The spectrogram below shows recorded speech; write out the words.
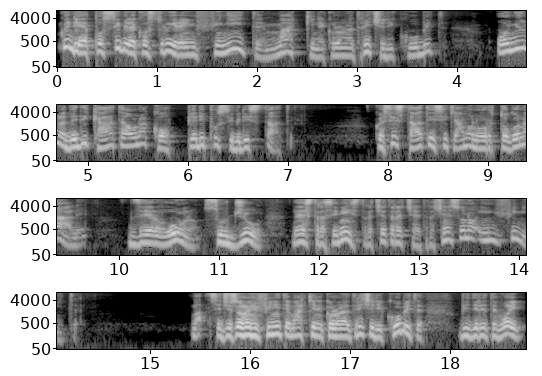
Quindi è possibile costruire infinite macchine clonatrici di qubit, ognuna dedicata a una coppia di possibili stati. Questi stati si chiamano ortogonali, 0-1, su-giù, destra-sinistra, eccetera, eccetera. Ce ne sono infinite. Ma se ci sono infinite macchine clonatrici di qubit, vi direte voi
